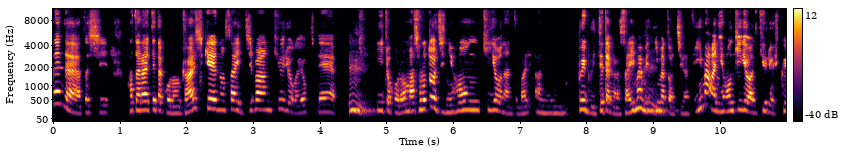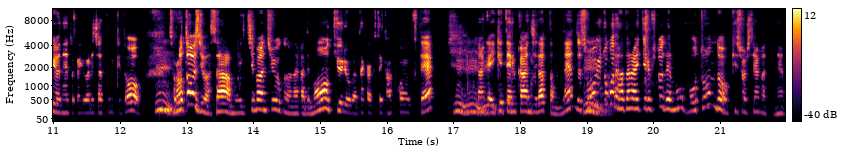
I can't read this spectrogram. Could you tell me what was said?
年代私働いてた頃外資系のさ一番給料が良くてうん。いいところ、まあその当時日本企業なんてバリあのブイブイ言ってたからさ今,、うん。今とは違って今は日本企業は給料低いよねとか言われちゃってるけど、うん。その当時はさもう一番中国の中でも給料が高くてかっこよくてうんうん。なんかイケてる感じだったのね。でそういうとこで働いてる人でもほとんど化粧してなかったね。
